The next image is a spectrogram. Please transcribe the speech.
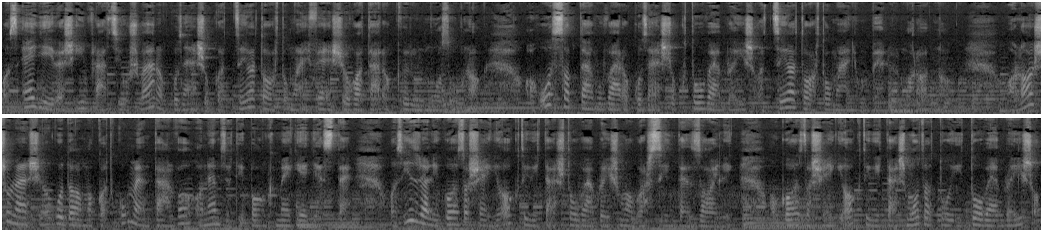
Az egyéves inflációs várakozások a céltartomány felső határa körül mozognak. A hosszabb távú várakozások továbbra is a céltartományon belül maradnak. A lassulási aggodalmakat kommentálva a Nemzeti Bank megjegyezte, az izraeli gazdasági aktivitás továbbra is magas szinten zajlik. A gazdasági aktivitás mutatói továbbra is a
